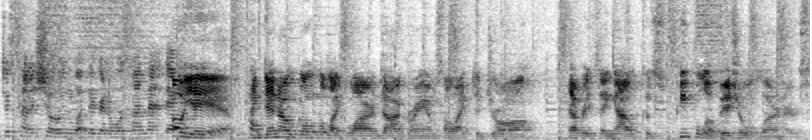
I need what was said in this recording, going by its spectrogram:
Just kind of showing what they're going to work on that day? oh yeah, yeah. And then I'll go over like wiring diagrams. I like to draw everything out because people are visual learners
